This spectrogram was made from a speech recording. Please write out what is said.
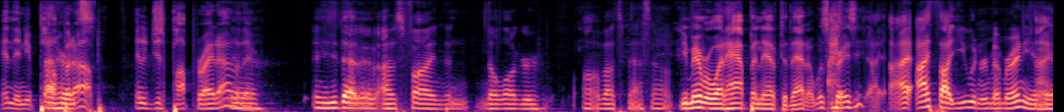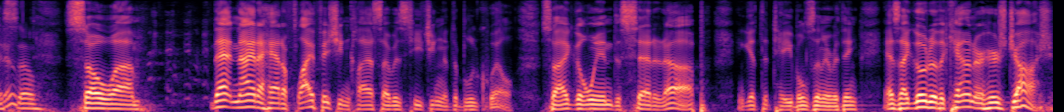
and then you pop it up, and it just popped right out of there. And you did that, and I was fine, and no longer all about to pass out. You remember what happened after that? It was crazy. I, I, I thought you wouldn't remember any of I this. So So um, that night I had a fly fishing class I was teaching at the Blue Quill. So I go in to set it up and get the tables and everything. As I go to the counter, here's Josh.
